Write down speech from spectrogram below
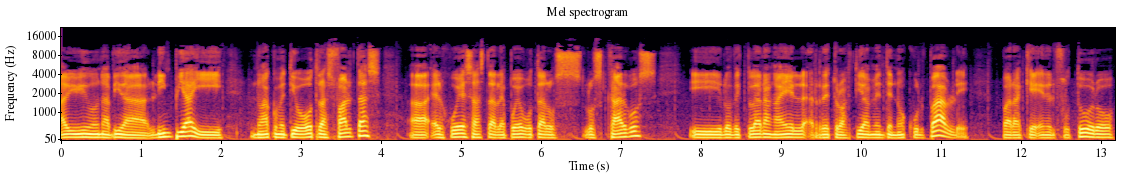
ha vivido una vida limpia y no ha cometido otras faltas, ah, el juez hasta le puede votar los, los cargos y lo declaran a él retroactivamente no culpable para que en el futuro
